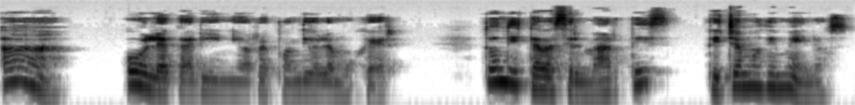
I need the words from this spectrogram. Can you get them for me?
Ah, hola, cariño, respondió la mujer. ¿Dónde estabas el martes? Te echamos de menos.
